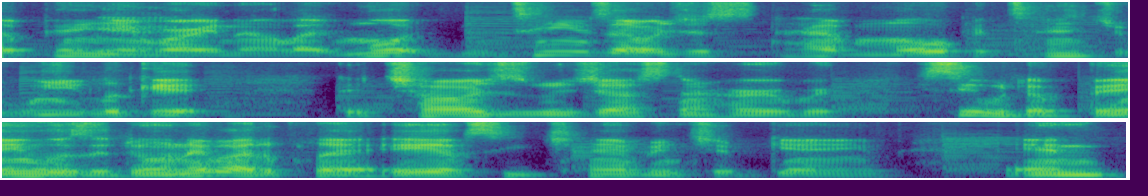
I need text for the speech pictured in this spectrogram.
opinion, yeah. right now. Like more teams that would just have more potential. When you look at the Chargers with Justin Herbert. You see what the Bengals are doing. They're about to play an AFC Championship game, and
